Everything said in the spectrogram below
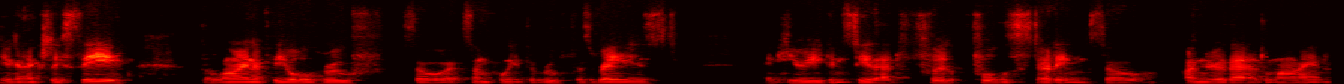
You can actually see the line of the old roof. So at some point the roof was raised and here you can see that full, studding. So under that line,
